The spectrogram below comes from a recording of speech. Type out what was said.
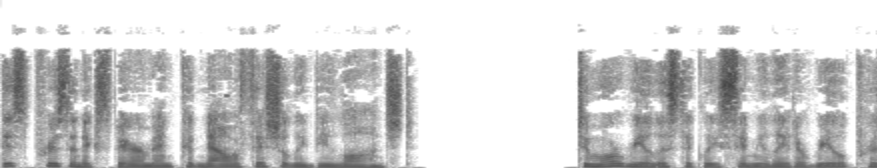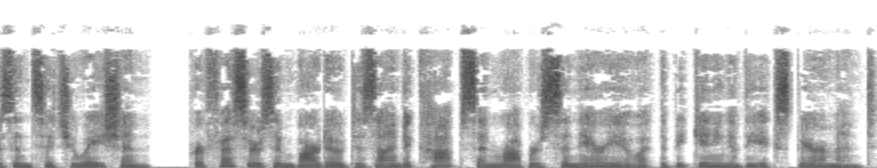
this prison experiment could now officially be launched. To more realistically simulate a real prison situation, Professor Zimbardo designed a cops and robbers scenario at the beginning of the experiment.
